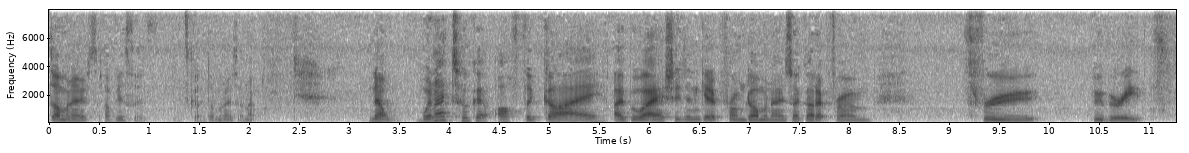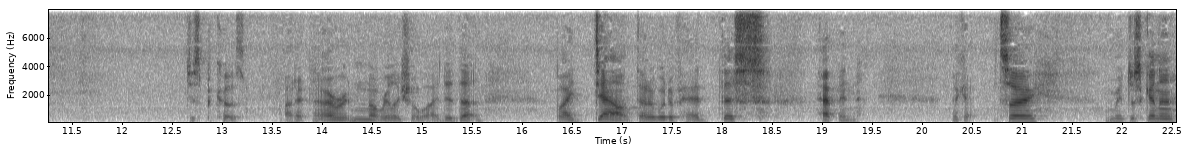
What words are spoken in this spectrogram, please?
Domino's. Obviously, it's, it's got Domino's on it. Now, when I took it off the guy, I, well, I actually didn't get it from Domino's. I got it from through Uber Eats. Just because I don't know. I'm not really sure why I did that. But I doubt that I would have had this happen. Okay, so we're just gonna.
